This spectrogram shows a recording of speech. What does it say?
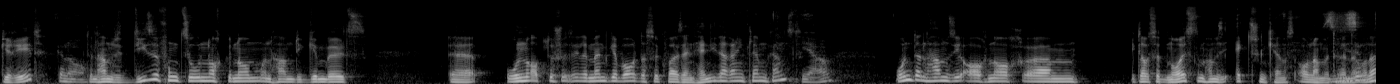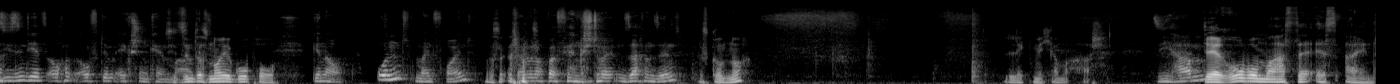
Gerät. genau. Dann haben sie diese Funktion noch genommen und haben die Gimbals äh, ohne optisches Element gebaut, dass du quasi ein Handy da reinklemmen kannst. Ja. Und dann haben sie auch noch, ähm, ich glaube, seit neuestem haben sie Actioncams auch noch mit Sie drin, sind, oder? sie sind jetzt auch auf dem Action Cam. Sie sind das neue GoPro. Genau. Und, mein Freund, Was, wenn wir noch bei ferngesteuerten Sachen sind, was kommt noch? Leck mich am Arsch. sie haben, Der Robomaster S1.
